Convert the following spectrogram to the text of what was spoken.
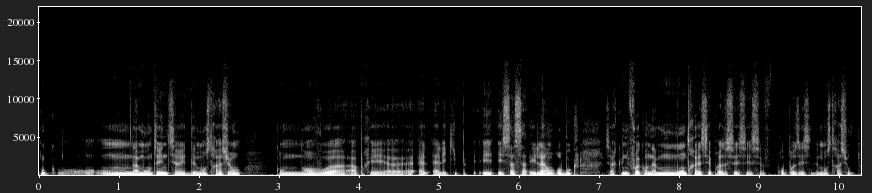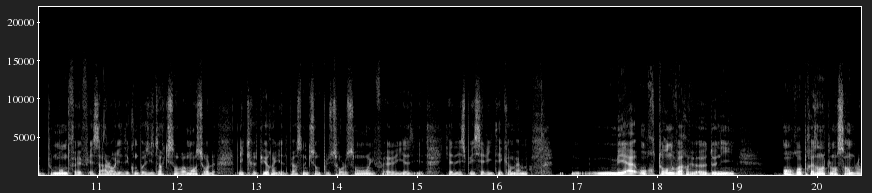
Donc, on, on a monté une série de démonstrations qu'on envoie après euh, à, l'équipe. Et, ça, et là, on reboucle. C'est-à-dire qu'une fois qu'on a montré, ces, proposé ces démonstrations, tout, le monde fait, fait, ça. Alors, il y a des compositeurs qui sont vraiment sur l'écriture, hein. il y a des personnes qui sont plus sur le son, il, y, a, des spécialités quand même. Mais on retourne voir Denis, on représente l'ensemble,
